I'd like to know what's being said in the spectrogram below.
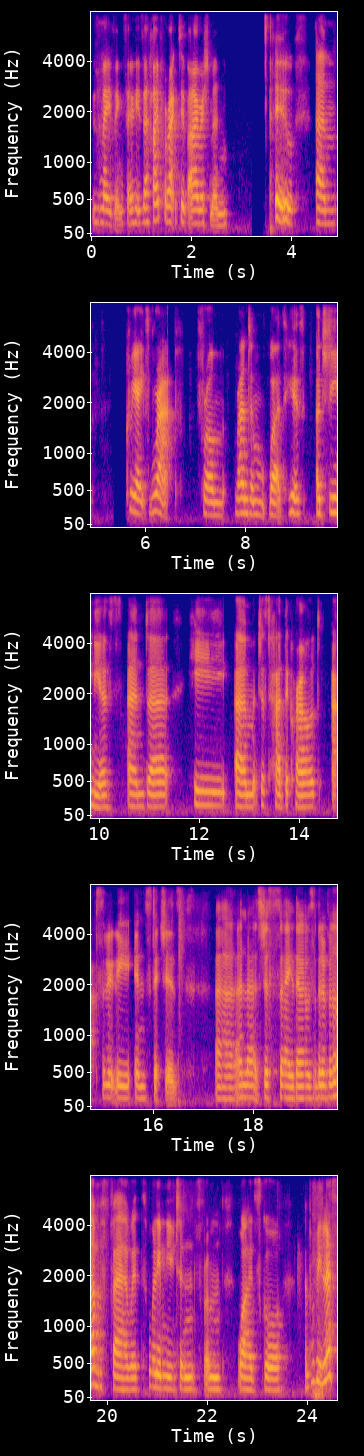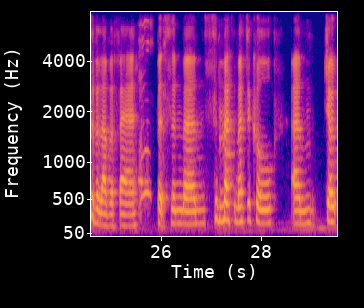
He's amazing. So he's a hyperactive Irishman who um, creates rap from random words. He is a genius, and uh, he um, just had the crowd absolutely in stitches. Uh, and let's just say there was a bit of a love affair with William Newton from WiredScore, and probably less of a love affair, but some um, some mathematical um, jo-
